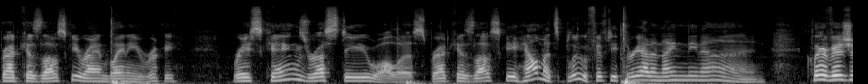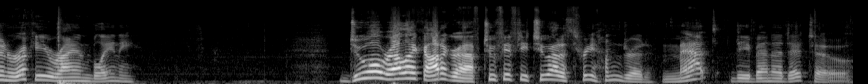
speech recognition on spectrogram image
Brad Keselowski, Ryan Blaney, rookie. Race Kings, Rusty Wallace. Brad Keselowski, helmets, blue, 53 out of 99. Clear Vision, rookie, Ryan Blaney. Dual Relic Autograph, 252 out of 300. Matt DiBenedetto.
